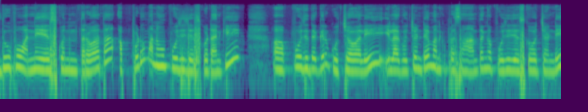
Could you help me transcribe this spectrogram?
ధూపం అన్నీ వేసుకున్న తర్వాత అప్పుడు మనం పూజ చేసుకోవడానికి పూజ దగ్గర కూర్చోవాలి. ఇలా కూర్చుంటే మనకు ప్రశాంతంగా పూజ చేసుకోవచ్చండి.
